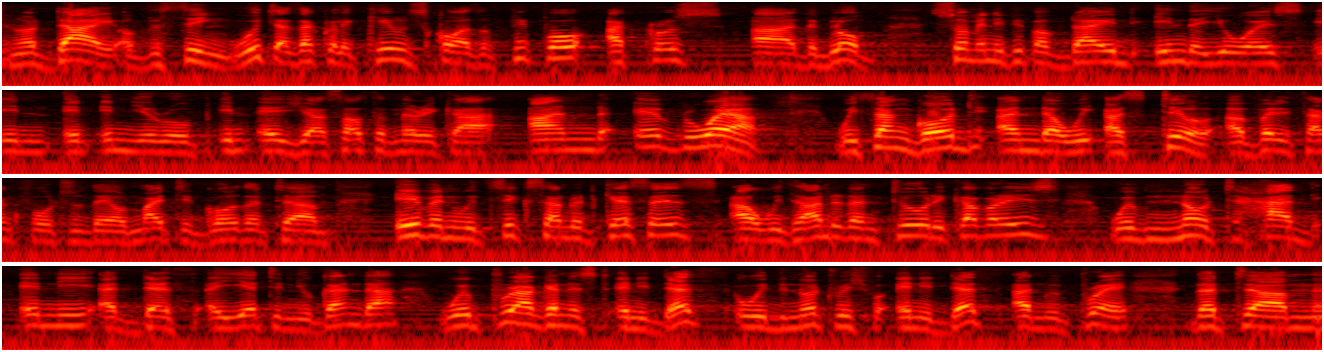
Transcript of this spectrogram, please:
do not die of this thing, which has actually killed scores of people across the globe. So many people have died in the US, in, in, in Europe, in Asia, South America, and everywhere. We thank God, and uh, we are still uh, very thankful to the Almighty God that um, even with 600 cases, uh, with 102 recoveries, we've not had any uh, death uh, yet in Uganda. We pray against any death. We do not wish for any death, and we pray that um,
